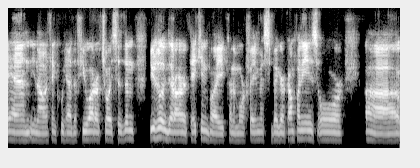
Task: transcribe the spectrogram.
and you know i think we had a few other choices and usually they are taken by kind of more famous bigger companies or uh,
